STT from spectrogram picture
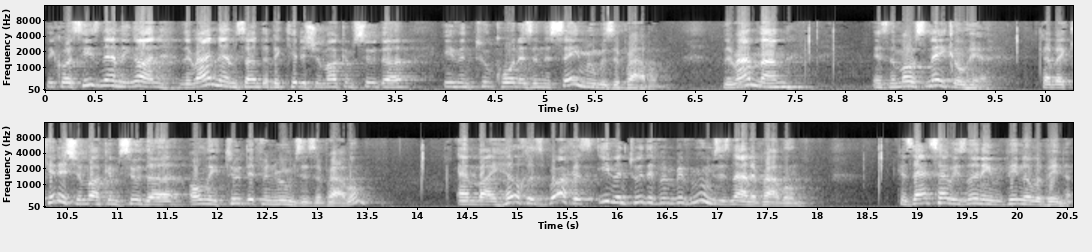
because he's naming on the Rambam's on the Bekiddush Makam Suda. Even two corners in the same room is a problem. The Rambam is the most makel here. That by Kiddush Makam Suda, only two different rooms is a problem. And by Hilchas Brachas, even two different rooms is not a problem. Because that's how he's learning Pina Lapina.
